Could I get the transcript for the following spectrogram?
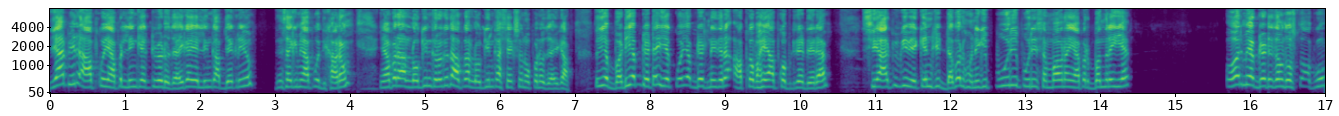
या फिर आपको यहाँ पर लिंक एक्टिवेट हो जाएगा। ये लिंक आप देख रही हो जैसा कि मैं आपको दिखा रहा हूँ, यहाँ पर आप लॉगिन करोगे तो आपका लॉगिन का सेक्शन ओपन हो जाएगा। तो ये बड़ी अपडेट है, ये कोई अपडेट नहीं दे रहा, आपका भाई आपको अपडेट दे रहा है। सीआरपीएफ की वैकेंसी डबल होने की पूरी पूरी संभावना यहाँ पर बन रही है। और मैं अपडेट देता हूँ दोस्तों आपको,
